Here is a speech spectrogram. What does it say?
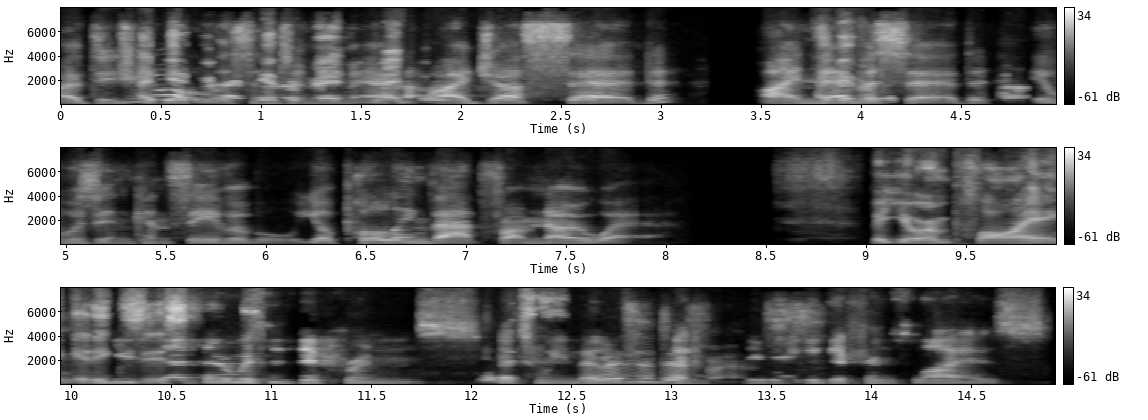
Uh, did you Have not ever- listen to me, man? Manuel- I just said I you never ever read- said it was inconceivable. You're pulling that from nowhere. but you're implying it You exists. said there was a difference Yes, between there them. is a I don't see difference. where the difference lies.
